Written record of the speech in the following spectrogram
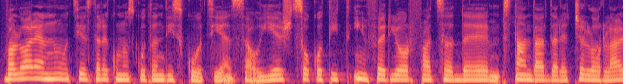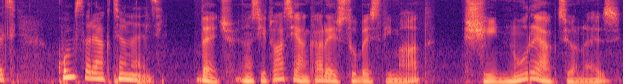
valoarea nu ți este recunoscută în discuție sau ești socotit inferior față de standardele celorlalți, cum să reacționezi? Deci, în situația în care ești subestimat și nu reacționezi,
